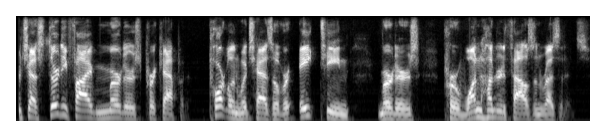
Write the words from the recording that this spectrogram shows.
which has 35 murders per capita, Portland, which has over 18 murders per 100,000 residents,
